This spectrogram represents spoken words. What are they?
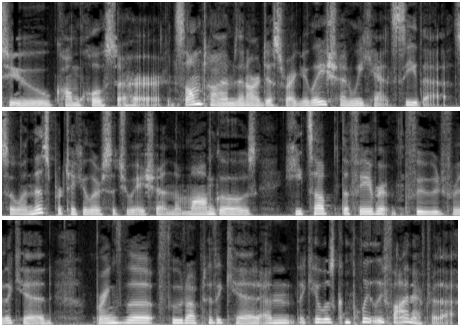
to come close to her. And sometimes in our dysregulation, we can't see that. So in this particular situation, the mom goes, heats up the favorite food for the kid, brings the food up to the kid, and the kid was completely fine after that.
